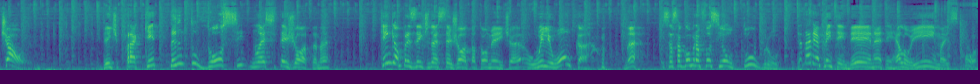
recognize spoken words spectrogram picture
tchau! Gente, pra que tanto doce no STJ, né? Quem que é o presidente do STJ atualmente? É o Willy Wonka? né? Se essa compra fosse em outubro, já daria pra entender, né? Tem Halloween, mas, pô,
